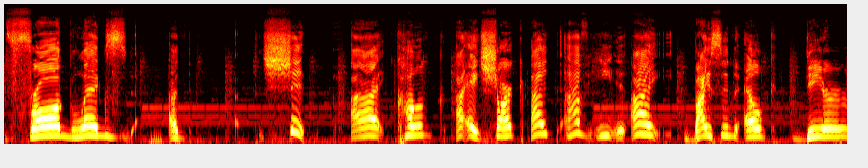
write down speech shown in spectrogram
frog legs. Uh, shit. I conk. I ate shark. I have eaten. I bison, elk, deer,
